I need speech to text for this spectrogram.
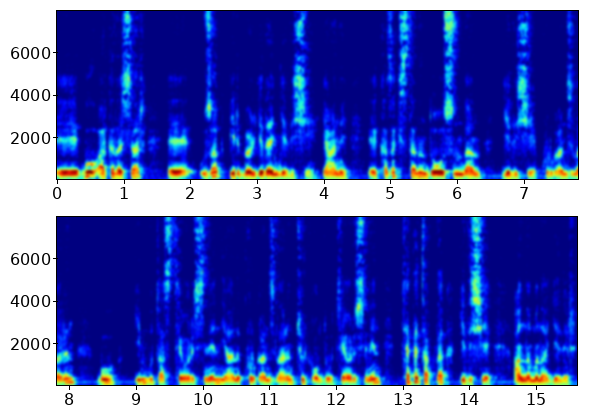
Ee, bu arkadaşlar e, uzak bir bölgeden gelişi yani e, Kazakistan'ın doğusundan gelişi kurgancıların bu imbutas teorisinin yani kurgancıların Türk olduğu teorisinin tepe taklak gidişi anlamına gelir.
